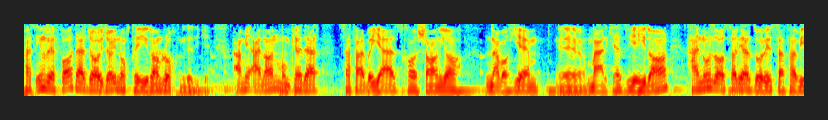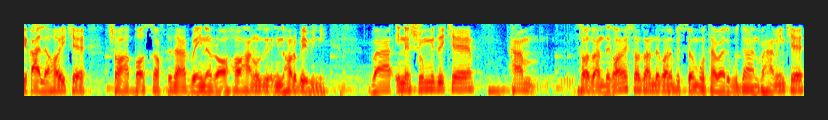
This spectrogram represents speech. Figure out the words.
پس این رفاه در جای جای نقطه ایران رخ میده دیگه. امی الان ممکنه در سفر به یزد کاشان یا نواحی مرکزی ایران هنوز آثاری از دوره صفوی قلعه هایی که شاه عباس ساخته در بین راه ها هنوز اینها رو ببینی. و این نشون میده که هم سازندگانش سازندگان بسیار معتبری بودن و همین که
